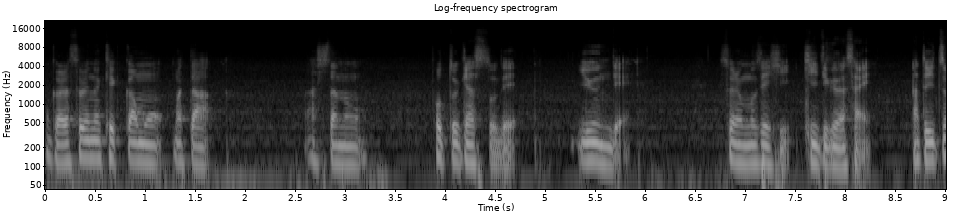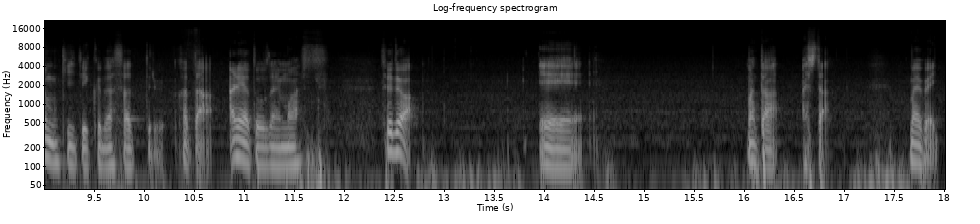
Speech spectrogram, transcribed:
だからそれの結果もまた明日のポッドキャストで言うんでそれもぜひ聞いてください。あといつも聞いてくださってる方ありがとうございます。それではえー、また明日。バイバイ。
